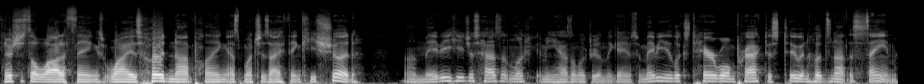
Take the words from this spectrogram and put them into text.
There's just a lot of things. Why is Hood not playing as much as I think he should? Um, maybe he just hasn't looked. I mean, he hasn't looked good in the game, so maybe he looks terrible in practice too, and Hood's not the same.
